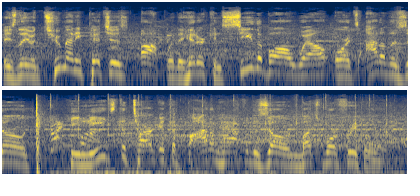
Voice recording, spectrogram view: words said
He's leaving too many pitches up where the hitter can see the ball well or it's out of the zone. He needs to target the bottom half of the zone much more frequently.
